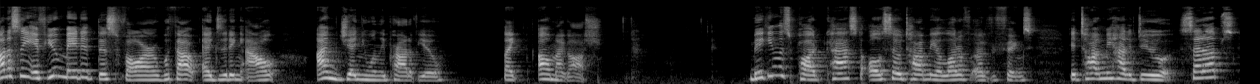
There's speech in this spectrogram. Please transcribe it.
honestly, if you made it this far without exiting out, I'm genuinely proud of you. Like, oh my gosh. Making this podcast also taught me a lot of other things. It taught me how to do setups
